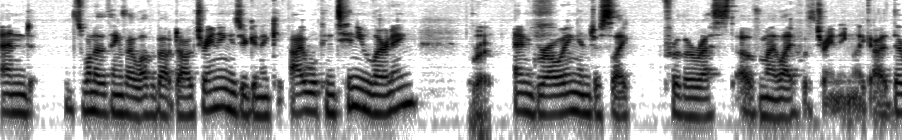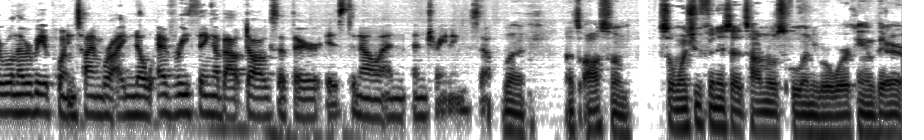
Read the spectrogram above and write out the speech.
and it's one of the things I love about dog training is you're going to, I will continue learning, Right. and growing, and just like for the rest of my life with training. Like I, there will never be a point in time where I know everything about dogs that there is to know and and training. So. Right. That's awesome. So once you finished at Tom Rose School and you were working there,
